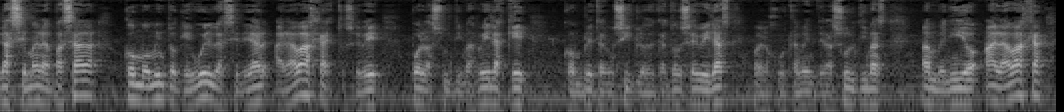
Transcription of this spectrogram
la semana pasada, con momento que vuelve a acelerar a la baja. Esto se ve por las últimas velas que completan un ciclo de 14 velas, bueno, justamente las últimas han venido a la baja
